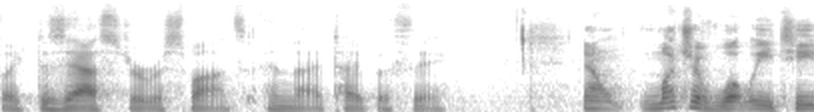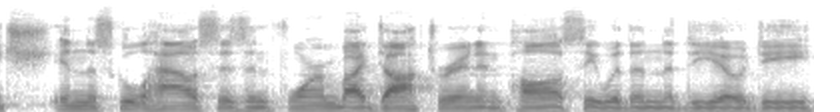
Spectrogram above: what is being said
like disaster response and that type of thing. Now, much of what we teach in the schoolhouse is informed by doctrine and policy within the DoD.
